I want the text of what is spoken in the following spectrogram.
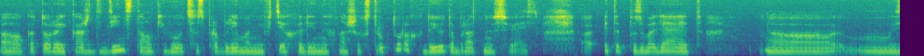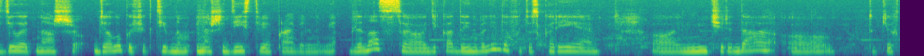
э, которые каждый день сталкиваются с проблемами в тех или иных наших структурах, дают обратную связь. Э, это позволяет Э, сделать наш диалог эффективным и наши действия правильными. Для нас декада инвалидов это скорее не череда таких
